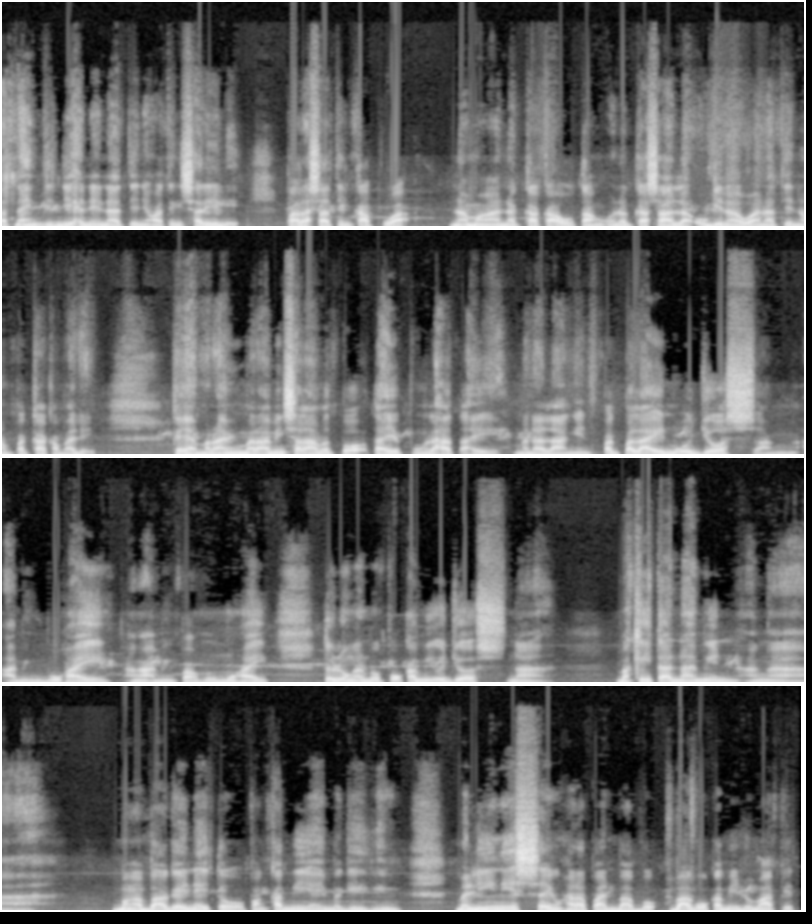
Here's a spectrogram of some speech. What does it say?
at naintindihan din natin yung ating sarili para sa ating kapwa na mga nagkakautang o nagkasala o ginawa natin ng pagkakamali. Kaya maraming maraming salamat po. Tayo pong lahat ay manalangin. Pagpalain mo o Diyos ang aming buhay, ang aming pamumuhay. Tulungan mo po kami o Diyos na makita namin ang ah, mga bagay na ito upang kami ay magiging malinis sa iyong harapan bago, bago kami lumapit.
